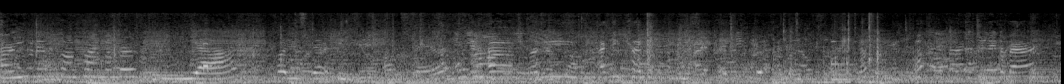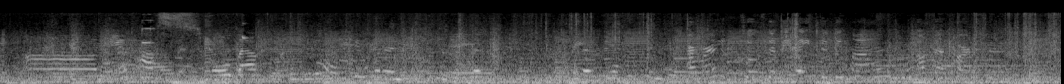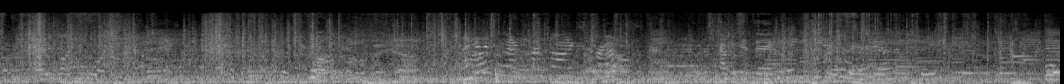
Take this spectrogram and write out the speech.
Are you gonna have a Prime member? Yeah. But is there, is it on sale? Yeah. Let me. I can try to. I, I think everyone else is. Do you need a bag? Uh, do you have small bag? Alright. So it's gonna be eight fifty five off that card. Are you going to watch? I get it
